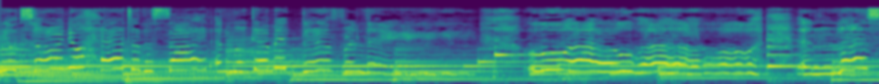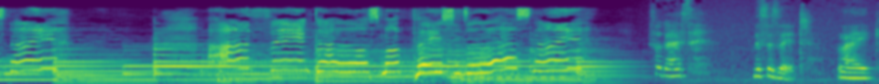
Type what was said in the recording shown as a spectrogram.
You turn your head to the side and look at me differently. Ooh, oh, oh. and last night I think I lost my patience last night. so guys this is it like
